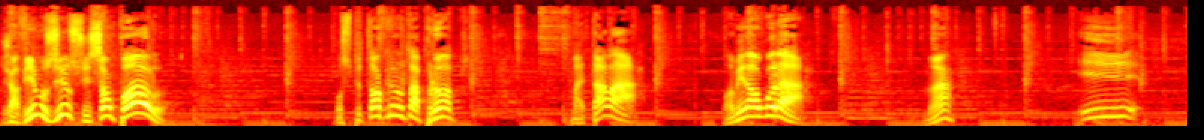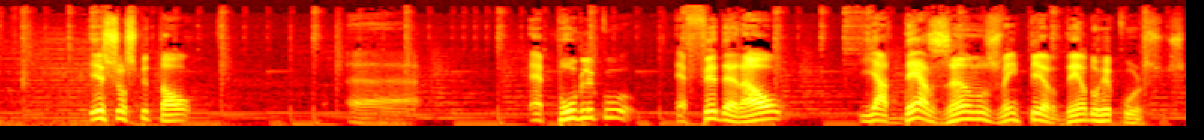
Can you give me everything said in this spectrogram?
Já vimos isso em São Paulo. Hospital que não está pronto, mas está lá. Vamos inaugurar, né? E esse hospital é, é público, é federal e há 10 anos vem perdendo recursos.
